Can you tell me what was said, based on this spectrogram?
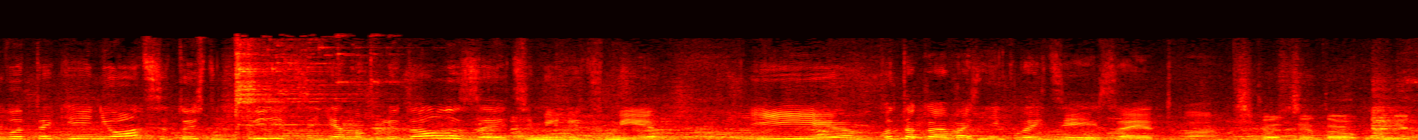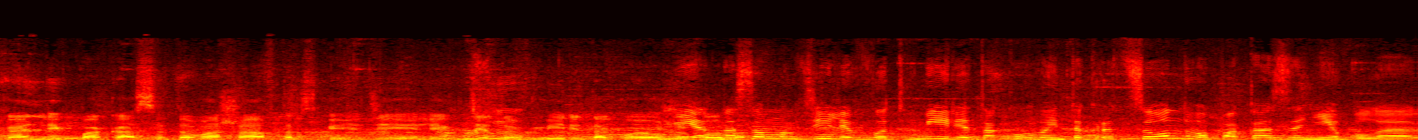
Ну вот такие нюансы. То есть, видите, я наблюдала за этими людьми, и вот такая возникла идея из-за этого. Сказать, это уникальный показ, это ваша авторская идея или где-то в мире такое уже Нет, было? на самом деле вот в мире такого интеграционного показа не было.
